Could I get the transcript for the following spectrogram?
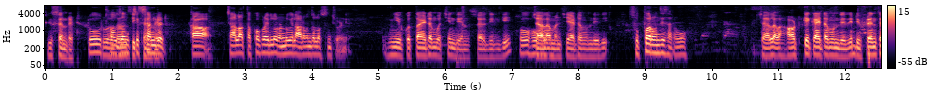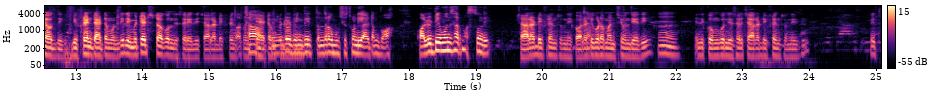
six hundred two thousand six hundred. కా చాలా తక్కువ ప్రైస్లో రెండు వేల ఆరు వందలు వస్తుంది చూడండి. కొత్త ఐటమ్ వచ్చింది సార్ దీనికి. ఓహో. చాలా మంచి ఐటమ్ ఉంది ఇది. సూపర్ ఉంది సార్ ఓ. చాలా హాట్ కేక్ ఐటమ్ ఉంది ఇది. డిఫరెన్స్ అవుతుంది డిఫరెంట్ ఐటమ్ ఉంది. లిమిటెడ్ స్టాక్ ఉంది సార్ ఇది. చాలా డిఫరెన్స్ అచ్చా మంచి ఐటమ్ ఉంది. తొందరగా బుక్ చేసుకోండి ఈ ఐటమ్ వా క్వాలిటీ ఏముంది సార్? మస్తు ఉంది. చాలా డిఫరెన్స్ ఉంది. క్వాలిటీ కూడా మంచి ఉంది ఇది. ఇది కొంగు ఉంది సార్. చాలా డిఫరెన్స్ ఉంది ఇది. విత్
